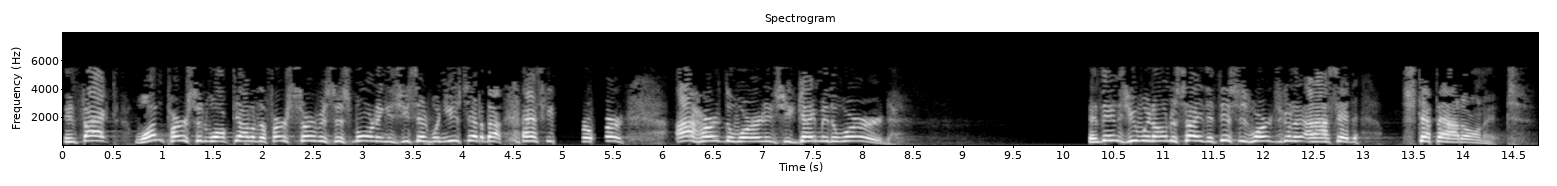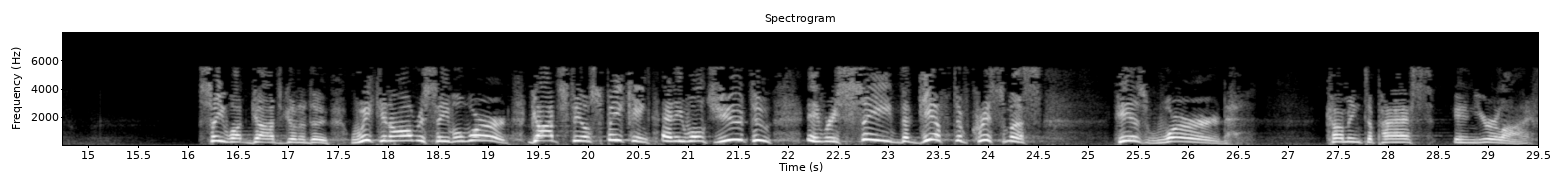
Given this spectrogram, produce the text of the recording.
In fact, one person walked out of the first service this morning and she said, when you said about asking for a word, I heard the word and she gave me the word. And then she went on to say that this is word's going to, and I said, step out on it. See what God's going to do. We can all receive a word. God's still speaking, and He wants you to eh, receive the gift of Christmas. His word coming to pass in your life.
